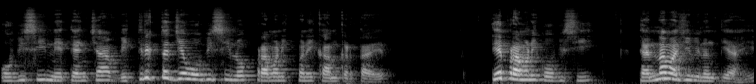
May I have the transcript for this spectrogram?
ओ बी सी नेत्यांच्या व्यतिरिक्त जे ओ बी सी लोक प्रामाणिकपणे काम करत आहेत ते प्रामाणिक ओ बी सी त्यांना माझी विनंती आहे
